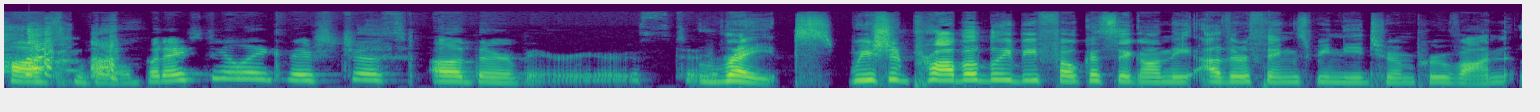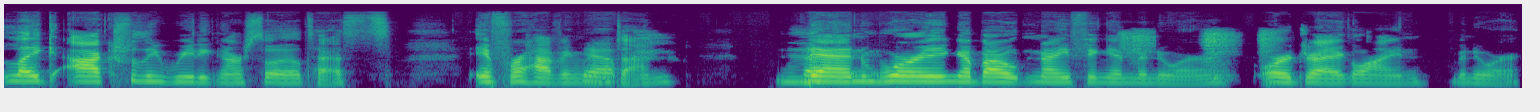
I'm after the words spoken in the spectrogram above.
possible, but I feel like there's just other barriers to right. We should probably be focusing on the other things we need to improve on, like actually reading our soil tests if we're having them Yep. done. Than worrying about knifing in manure or drag line manure.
